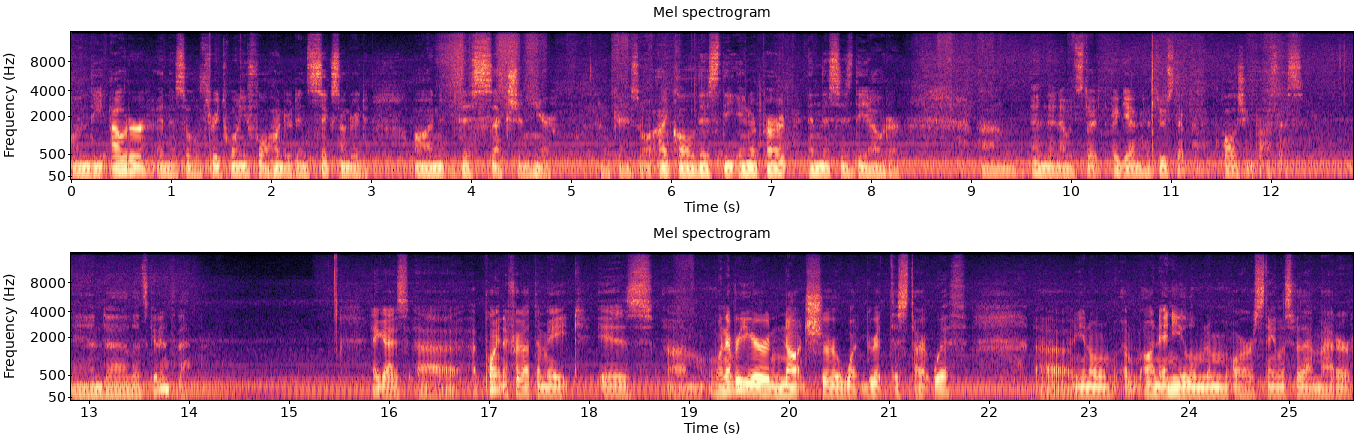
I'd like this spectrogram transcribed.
on the outer and then so 320, 400, and 600 on this section here. Okay, so I call this the inner part and this is the outer. Um, and then I would start, again, a two-step polishing process. And uh, let's get into that. Hey guys, uh, a point I forgot to make is um, whenever you're not sure what grit to start with, uh, you know, on any aluminum or stainless for that matter.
